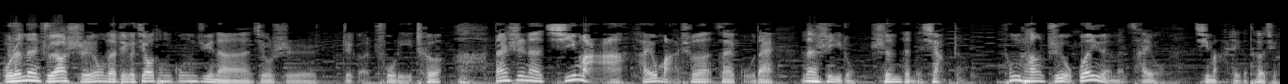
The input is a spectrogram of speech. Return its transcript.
古人们主要使用的这个交通工具呢，就是这个处理车啊。但是呢，骑马还有马车在古代那是一种身份的象征，通常只有官员们才有骑马这个特权。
